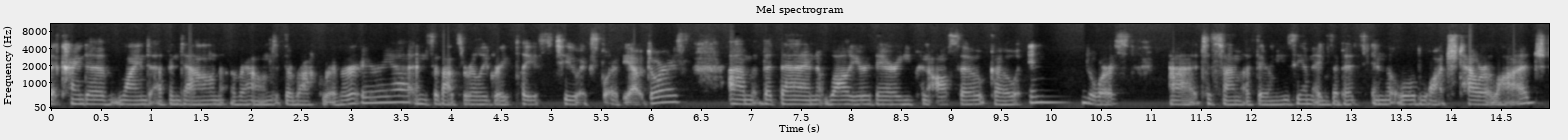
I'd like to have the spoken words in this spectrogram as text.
that kind of wind up and down around the Rock River area. And so that's a really great place to explore the outdoors. Um, but then while you're there, you can also go indoors uh, to some of their museum exhibits in the old Watchtower Lodge,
